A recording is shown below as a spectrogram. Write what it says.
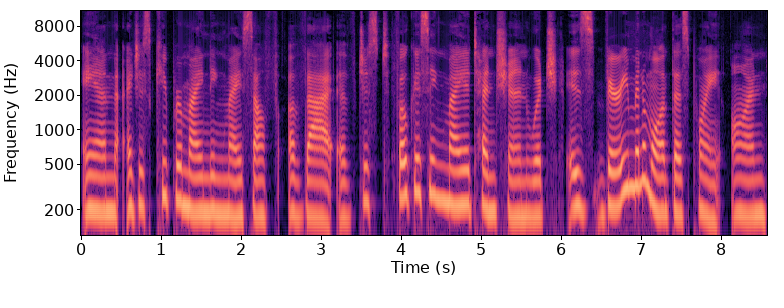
And I just keep reminding myself of that, of just focusing my attention, which is very minimal at this point, on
